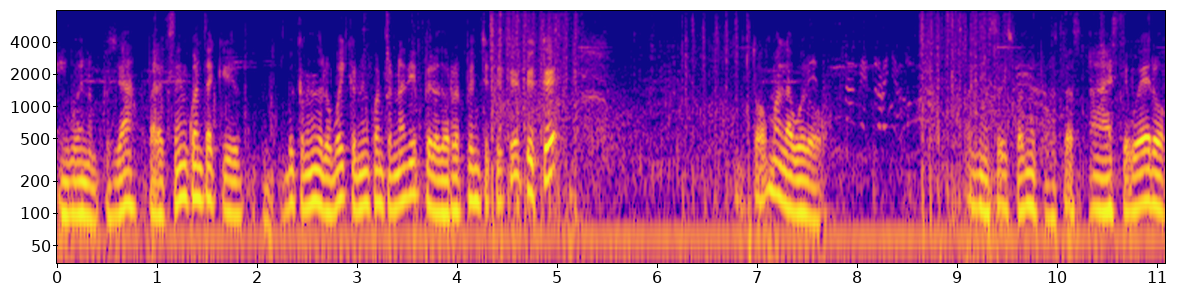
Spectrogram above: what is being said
Y bueno, pues ya, para que se den cuenta que voy caminando lo voy, que no encuentro a nadie, pero de repente, ¿qué, qué, qué, qué? Tómala, güero. Alguien está disparando por atrás. Ah, este güero.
